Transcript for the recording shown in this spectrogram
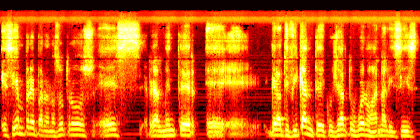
es siempre para nosotros es realmente eh, gratificante escuchar tus buenos análisis,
